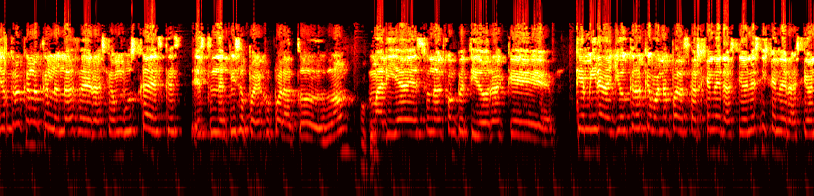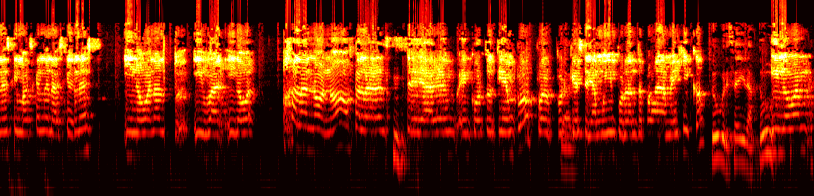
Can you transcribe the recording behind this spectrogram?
yo creo que lo que la, la federación busca es que es- esté en el piso parejo para todos, ¿no? María es una competidora que, que mira, yo creo que van a pasar generaciones y generaciones y más generaciones y no van a, y van, y no van- Ojalá no, ¿no? Ojalá se haga en, en corto tiempo, por- porque Claro. sería muy importante para México Tú, Briseida, tú. y no van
